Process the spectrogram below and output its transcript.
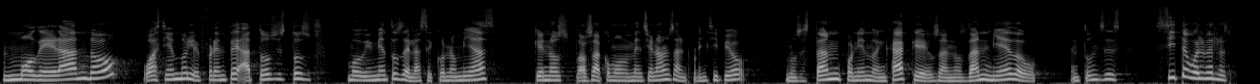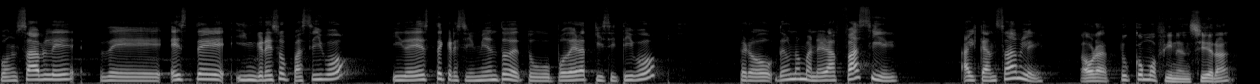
moderando o haciéndole frente a todos estos movimientos de las economías que nos, o sea, como mencionamos al principio, nos están poniendo en jaque, o sea, nos dan miedo. Entonces, sí te vuelves responsable de este ingreso pasivo y de este crecimiento de tu poder adquisitivo, pero de una manera fácil, alcanzable. Ahora, tú como financiera,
